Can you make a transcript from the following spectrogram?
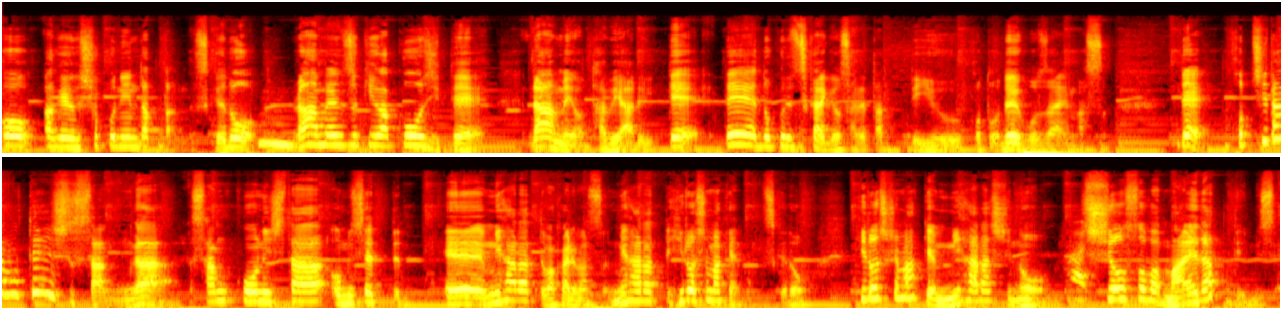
を揚げる職人だったんですけど、うんラーメン好きが高じて、ラーメンを食べ歩いて、で、独立開業されたっていうことでございます。で、こちらの店主さんが参考にしたお店って、えー三原ってわかります？三原って広島県なんですけど、広島県三原市のはい塩そば前田っていう店。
